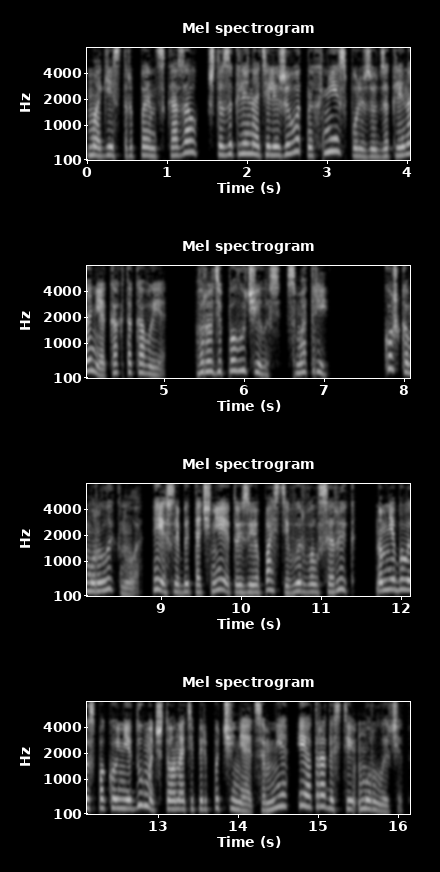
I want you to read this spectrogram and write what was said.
Магистр Пент сказал, что заклинатели животных не используют заклинания как таковые. «Вроде получилось, смотри». Кошка мурлыкнула. Если быть точнее, то из ее пасти вырвался рык, но мне было спокойнее думать, что она теперь подчиняется мне и от радости мурлычет.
